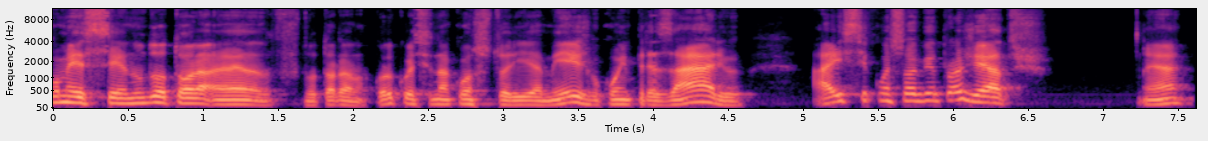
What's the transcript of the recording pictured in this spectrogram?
comecei no doutorado, é, quando eu comecei na consultoria mesmo, com empresário, aí se começou a vir projetos, né?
